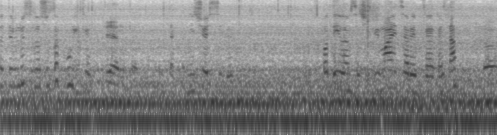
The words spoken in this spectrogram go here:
Боже, дивлюся, ну що за кульки. Пенка. Так, нічого собі. Подивимося, чи піймається рибка якась, так? Да? Да.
